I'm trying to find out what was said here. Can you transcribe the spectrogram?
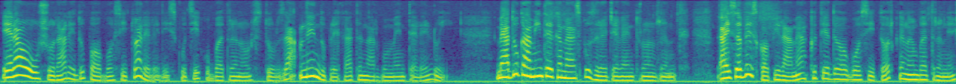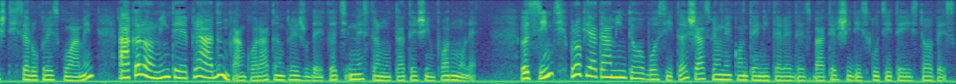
era o ușurare după obositoarele discuții cu bătrânul Sturza, neînduplecat în argumentele lui. Mi-aduc aminte că mi-a spus regele într-un rând, ai să vezi, copila mea, cât e de obositor când îmbătrânești să lucrezi cu oameni, a căror minte e prea adânc ancorată în prejudecăți nestrămutate și în formule. Îți simți propria ta minte obosită și astfel necontenitele dezbateri și discuții te istovesc.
